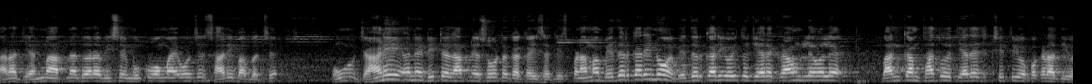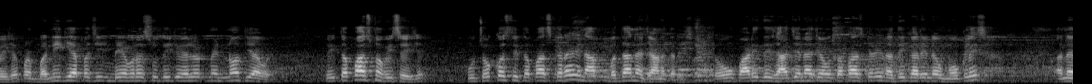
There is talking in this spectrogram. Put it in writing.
મારા ધ્યાનમાં આપના દ્વારા વિષય મૂકવામાં આવ્યો છે, સારી બાબત છે. હું જાણી અને ડિટેલ આપને સો ટકા કહી શકીશ, પણ આમાં બેદરકારી ન હોય. બેદરકારી હોય તો જ્યારે ગ્રાઉન્ડ લેવલે બાંધકામ થતું હોય ત્યારે જ ક્ષેત્રીઓ પકડાતી હોય છે. પણ બની ગયા પછી બે વર્ષ સુધી જો એલોટમેન્ટ ન થયા હોય, તો એ તપાસનો વિષય છે. હું ચોક્કસથી તપાસ કરાવીને આપ બધાને જાણ કરીશ. તો હું પાડી દઈશ, આજે ના જે હું તપાસ કરીને અધિકારીને હું મોકલીશ. અને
